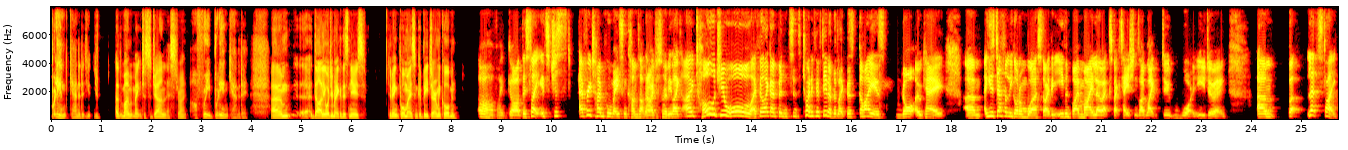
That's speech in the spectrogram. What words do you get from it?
brilliant candidates. You, you, at the moment, mate, just a journalist, right? Our three brilliant candidate. Um, uh, what do you make of this news? Do you think Paul Mason could beat Jeremy Corbyn? Oh my God. This, like, it's just every time Paul Mason comes up now, I just want to be like, I told you all. I feel like I've been since 2015. I've been like, this guy is not okay. Um, he's definitely gotten worse though. I think even by my low expectations, I'm like, dude, what are you doing? Um, but let's like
